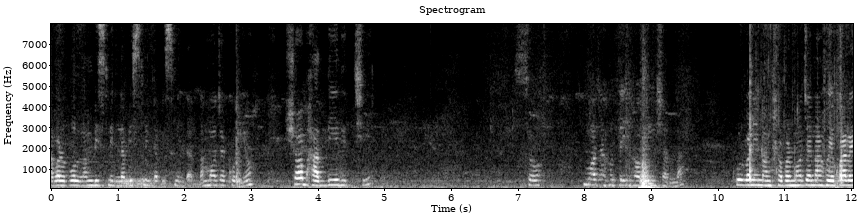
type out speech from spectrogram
আবার বললাম, বিসমিল্লা বিসমিল্লা বিসমিল্লা আল্লাহ মজা করিও। সব হাত দিয়ে দিচ্ছি। সো মজা হতেই হবে ইনশাল্লাহ। কুরবানির মাংস আবার মজা না হয়ে পারে।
